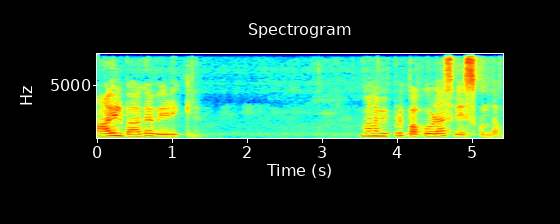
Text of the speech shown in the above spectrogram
ఆయిల్ బాగా వేడెక్కినది. మనం ఇప్పుడు పకోడాస్ వేసుకుందాం.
